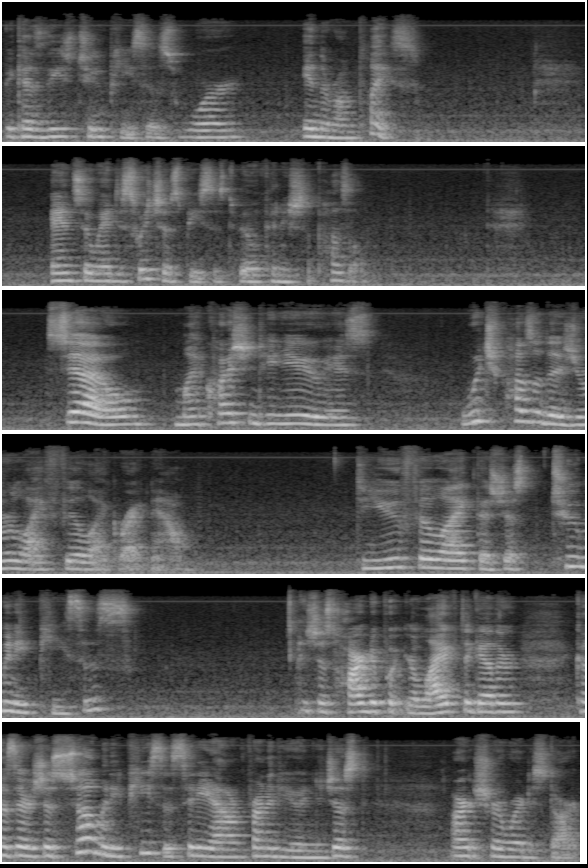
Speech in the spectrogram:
because these two pieces were in the wrong place. And so we had to switch those pieces to be able to finish the puzzle. So, my question to you is which puzzle does your life feel like right now? Do you feel like there's just too many pieces? It's just hard to put your life together because there's just so many pieces sitting out in front of you and you just aren't sure where to start.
